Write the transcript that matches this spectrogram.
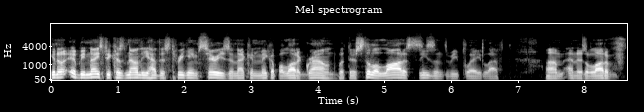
you know, it'd be nice because now that you have this three game series and that can make up a lot of ground, but there's still a lot of season to be played left. Um, and there's a lot of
